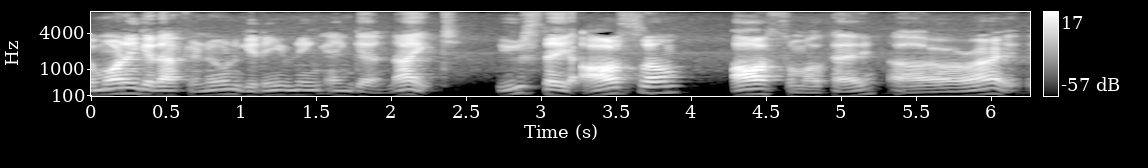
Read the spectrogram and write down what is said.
Good morning, good afternoon, good evening, and good night. You stay awesome, awesome, okay? Alright.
